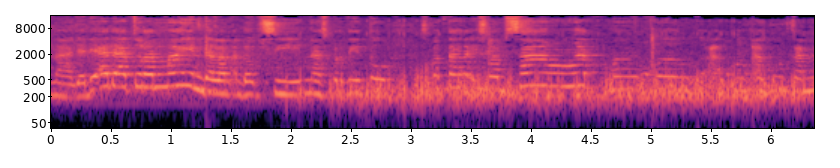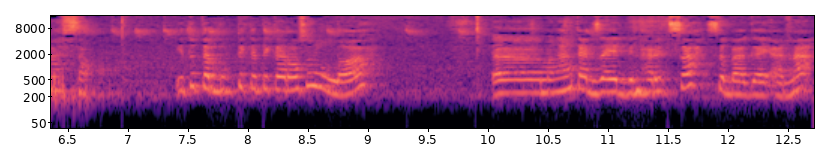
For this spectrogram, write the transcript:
Nah jadi ada aturan main dalam adopsi. Nah seperti itu. Sementara Islam sangat meng- meng- mengagungkan nasab. Itu terbukti ketika Rasulullah eh, mengangkat Zaid bin Haritsah sebagai anak,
